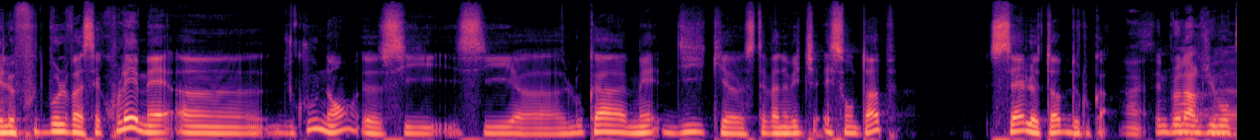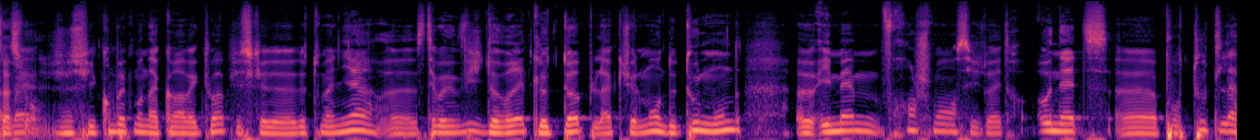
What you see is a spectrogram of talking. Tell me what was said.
et le football va s'écrouler. Mais euh, du coup, non. Euh, si si euh, Luca dit que Stevanovic est son top, c'est le top de Luca. Ouais. C'est une bonne argumentation. je, ouais, je suis complètement d'accord avec toi, puisque de, de toute manière, euh, Stevanovic devrait être le top là actuellement de tout le monde. Euh, et même, franchement, si je dois être honnête, euh, pour toute la,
